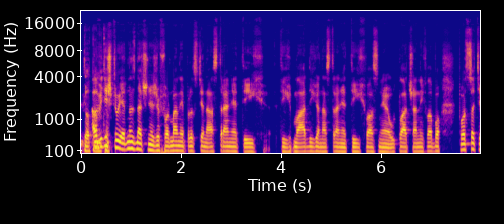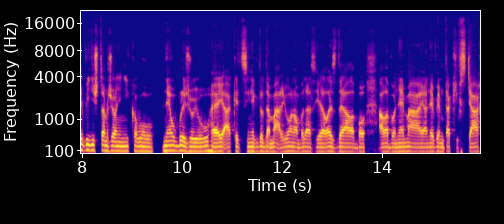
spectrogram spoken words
ale vidíš tu jednoznačne, že Forman je proste na strane tých, tých mladých a na strane tých vlastne utláčaných, lebo v podstate vidíš tam, že oni nikomu neubližujú, hej, a keď si niekto dá marihuanu alebo dá si LSD alebo, alebo nemá, ja neviem, taký vzťah,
